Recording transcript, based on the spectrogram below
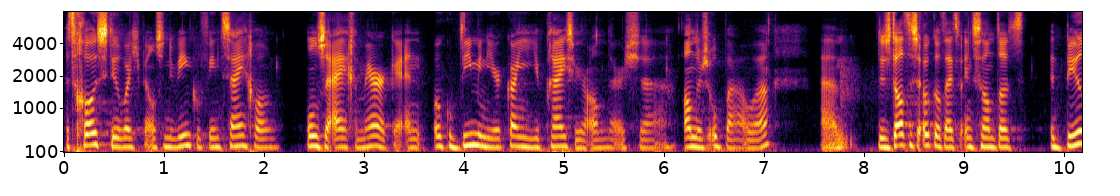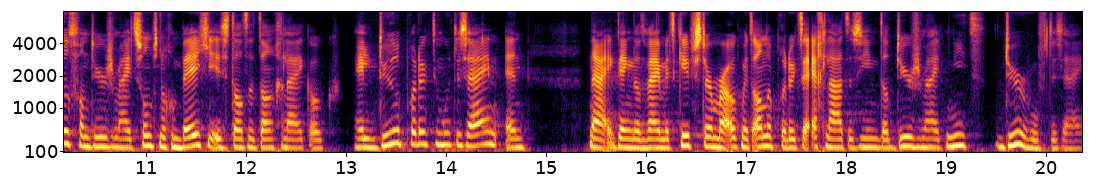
het grootste deel wat je bij ons in de winkel vindt, zijn gewoon onze eigen merken. En ook op die manier kan je je prijs weer anders, uh, anders opbouwen. Um, dus dat is ook altijd interessant dat het beeld van duurzaamheid soms nog een beetje is dat het dan gelijk ook hele dure producten moeten zijn. En nou, ik denk dat wij met Kipster, maar ook met andere producten echt laten zien dat duurzaamheid niet duur hoeft te zijn.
